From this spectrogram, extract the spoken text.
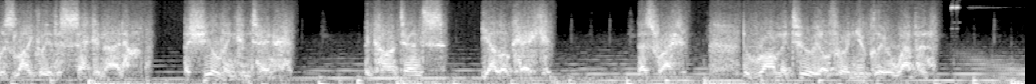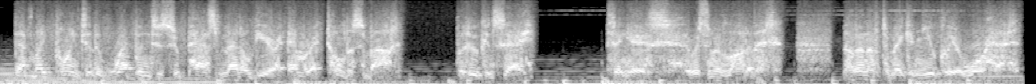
was likely the second item, a shielding container. The contents, yellow cake. That's right, the raw material for a nuclear weapon. That might point to the weapon to surpass Metal Gear Emmerich told us about. But who can say? Thing is, there isn't a lot of it. Not enough to make a nuclear warhead.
